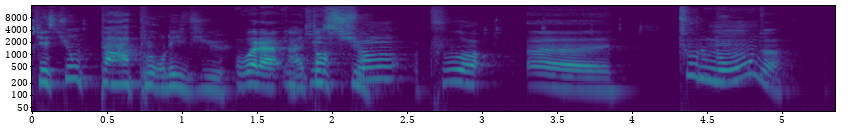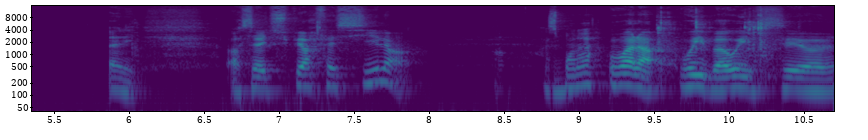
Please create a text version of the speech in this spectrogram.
question pas pour les vieux. voilà, une attention. question pour euh, tout le monde. Allez, Alors, ça va être super facile. À ce point-là? Voilà, oui, bah oui, c'est euh,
